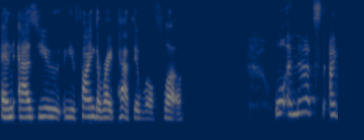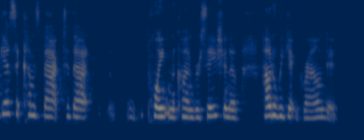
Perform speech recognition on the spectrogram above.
and as you you find the right path it will flow. Well and that's i guess it comes back to that uh, point in the conversation of how do we get grounded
